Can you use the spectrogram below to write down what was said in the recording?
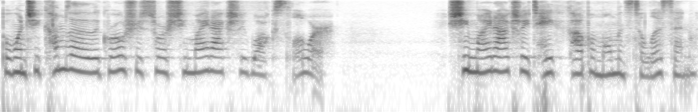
but when she comes out of the grocery store, she might actually walk slower. She might actually take a couple moments to listen.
